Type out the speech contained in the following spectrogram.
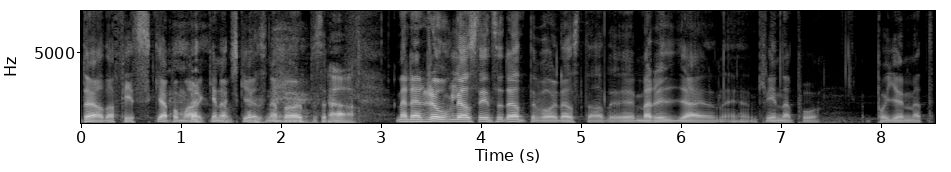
döda fiskar på marken och ska göra sina burpees. Ja. Men den roligaste incidenten var nästan eh, Maria, en, en kvinna på, på gymmet.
